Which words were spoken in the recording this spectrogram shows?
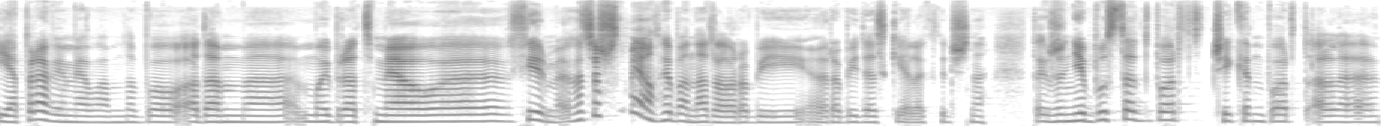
Ja prawie miałam, no bo Adam, e, mój brat miał e, firmę, chociaż w sumie on chyba nadal robi, robi deski elektryczne. Także nie boosted board, chicken board, ale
